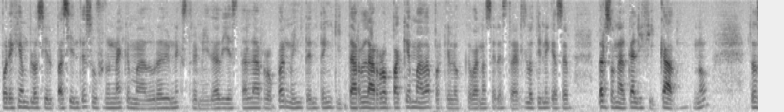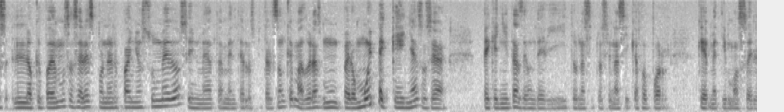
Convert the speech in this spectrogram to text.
Por ejemplo, si el paciente sufre una quemadura de una extremidad y está la ropa, no intenten quitar la ropa quemada porque lo que van a hacer es traer, lo tiene que hacer personal calificado, ¿no? Entonces, lo que podemos hacer es poner paños húmedos e inmediatamente al hospital. Son quemaduras, pero muy pequeñas, o sea, pequeñitas de un dedito, una situación así que fue por que metimos el,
